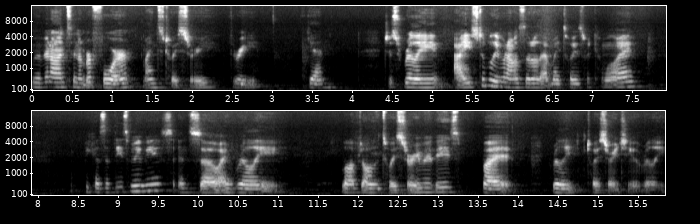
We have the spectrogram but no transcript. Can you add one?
moving on to number four. Mine's Toy Story three. Again, just really, I used to believe when I was little that my toys would come alive because of these movies, and so I really loved all the Toy Story movies. But really, Toy Story two really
